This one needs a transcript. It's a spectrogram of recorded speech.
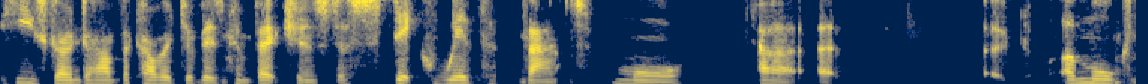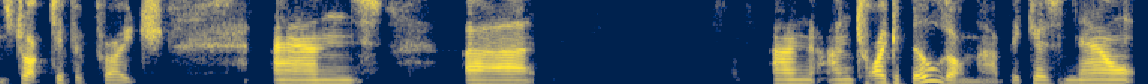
he's going to have the courage of his convictions to stick with that more uh, a, uh, a, more constructive approach and uh, and and try to build on that because now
